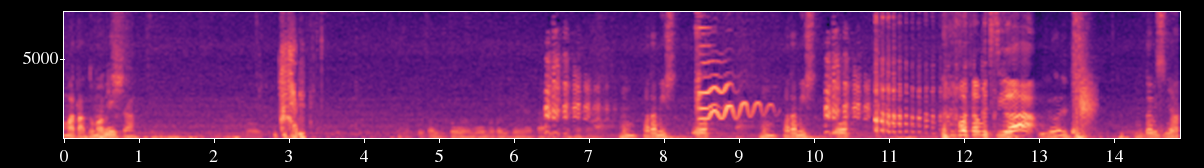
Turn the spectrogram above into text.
mata tumamis siya. Ito, ito nga, mo matamis na yata. Hmm, matamis. Oh, Hmm, matamis. oh, matamis nga. lul. Ang tamis niya.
